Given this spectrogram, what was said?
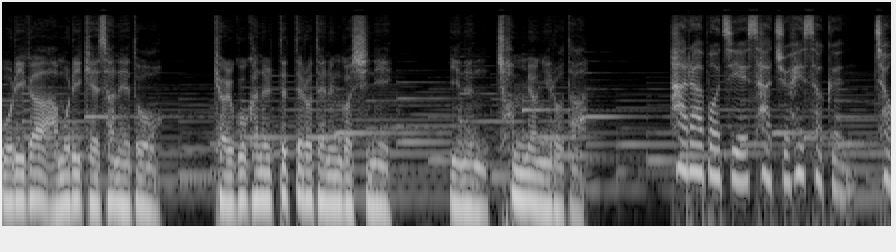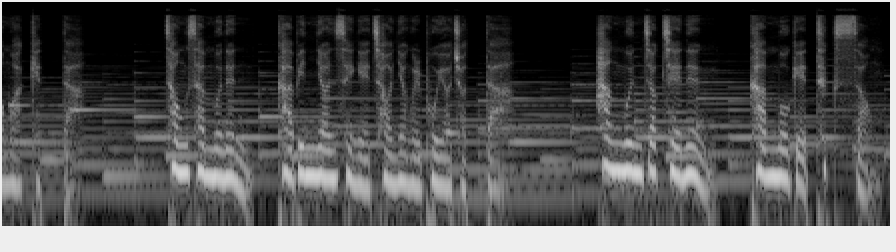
우리가 아무리 계산해도 결국 하늘 뜻대로 되는 것이니 이는 천명이로다. 할아버지의 사주 해석은 정확했다. 성산문은 갑인 년생의 전형을 보여줬다. 학문적 재능, 간목의 특성.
